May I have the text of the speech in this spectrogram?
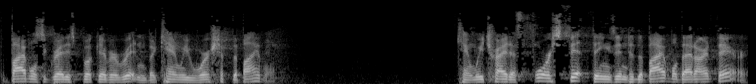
The Bible's the greatest book ever written, but can we worship the Bible? Can we try to force fit things into the Bible that aren't there?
